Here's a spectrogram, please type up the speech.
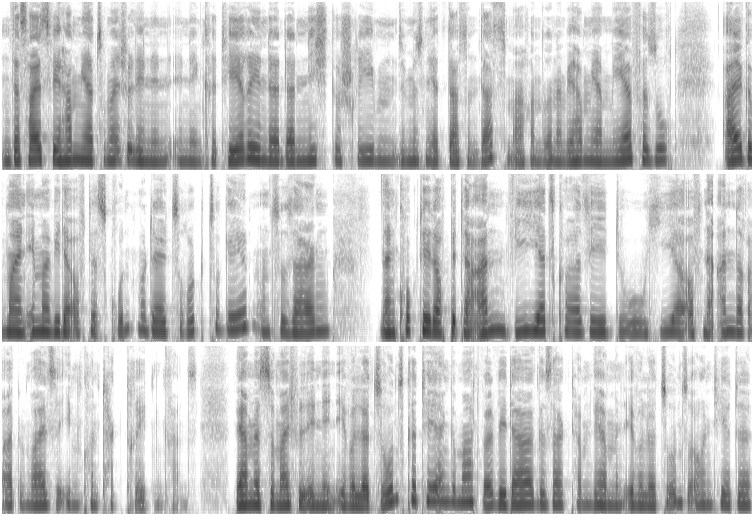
Das heißt, wir haben ja zum Beispiel in den, in den Kriterien da dann nicht geschrieben, Sie müssen jetzt das und das machen, sondern wir haben ja mehr versucht, allgemein immer wieder auf das Grundmodell zurückzugehen und zu sagen, dann guck dir doch bitte an, wie jetzt quasi du hier auf eine andere Art und Weise in Kontakt treten kannst. Wir haben das zum Beispiel in den Evaluationskriterien gemacht, weil wir da gesagt haben, wir haben in evaluationsorientierte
